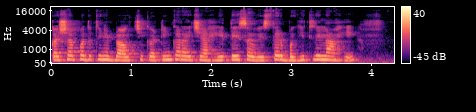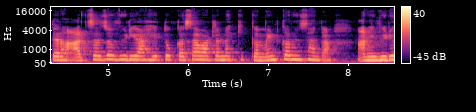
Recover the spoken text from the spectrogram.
कशा पद्धतीने ब्लाऊजची कटिंग करायची आहे ते सविस्तर बघितलेलं आहे. तर आजचा जो व्हिडिओ आहे तो कसा वाटला नक्की कमेंट करून सांगा. आणि व्हिडिओ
